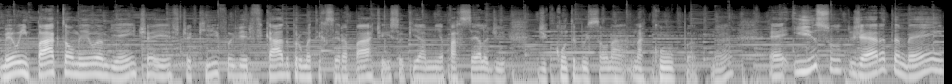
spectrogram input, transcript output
meu impacto ao meio ambiente é este aqui, foi verificado por uma terceira parte, é isso aqui é a minha parcela de, de contribuição na, na culpa, né? É, e isso gera também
